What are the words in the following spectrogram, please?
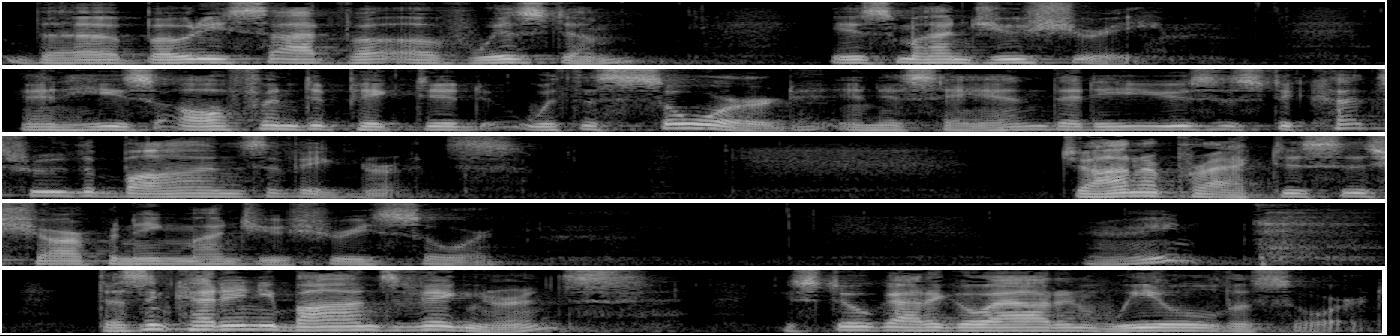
the bodhisattva of wisdom is Manjushri, and he's often depicted with a sword in his hand that he uses to cut through the bonds of ignorance. Jhana practice is sharpening Manjushri's sword. All right? Doesn't cut any bonds of ignorance. You still got to go out and wield the sword.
